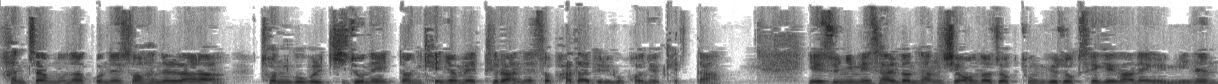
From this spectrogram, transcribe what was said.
한자 문화권에서 하늘나라, 천국을 기존에 있던 개념의 틀 안에서 받아들이고 번역했다. 예수님이 살던 당시 언어적, 종교적 세계관의 의미는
